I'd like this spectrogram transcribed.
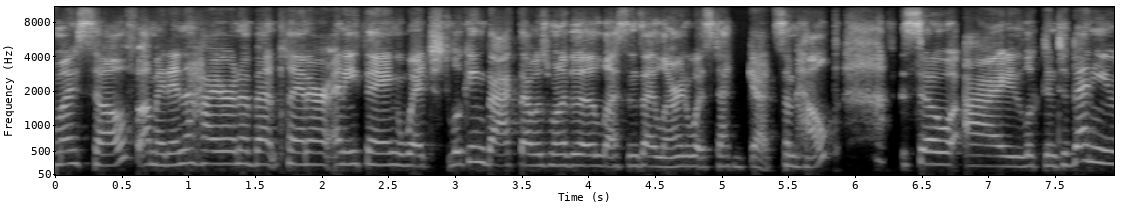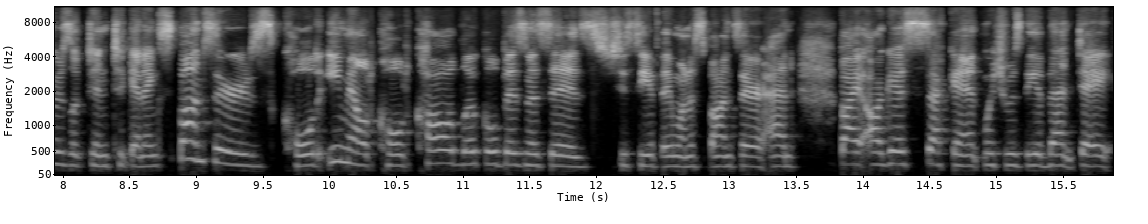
myself. Um, I didn't hire an event planner or anything, which looking back, that was one of the lessons I learned was to get some help. So I looked into venues, looked into getting sponsors, cold emailed, cold called local businesses to see if they want to sponsor. And by August 2nd, which was the event date,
